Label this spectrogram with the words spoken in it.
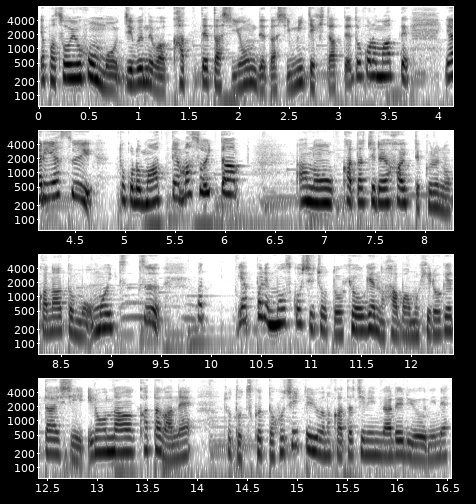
やっぱそういう本も自分では買ってたし、読んでたし、見てきたってところもあって、やりやすいところもあって、まあそういった、あの、形で入ってくるのかなとも思いつつ、まあやっぱりもう少しちょっと表現の幅も広げたいし、いろんな方がね、ちょっと作ってほしいというような形になれるようにね、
